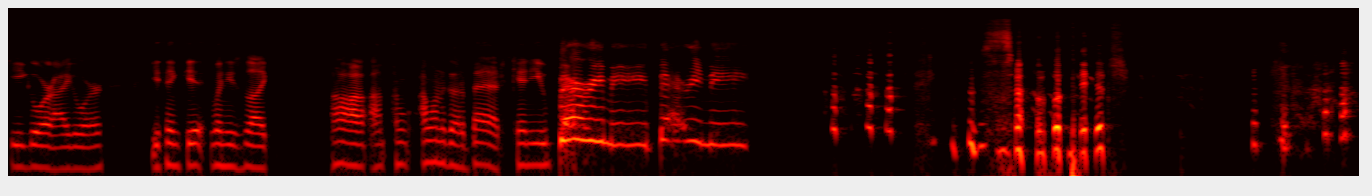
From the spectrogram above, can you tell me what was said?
Igor Igor, you think it when he's like, "Ah, I'm, I'm I want to go to bed. Can you bury me? Bury me?" you son of a bitch.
